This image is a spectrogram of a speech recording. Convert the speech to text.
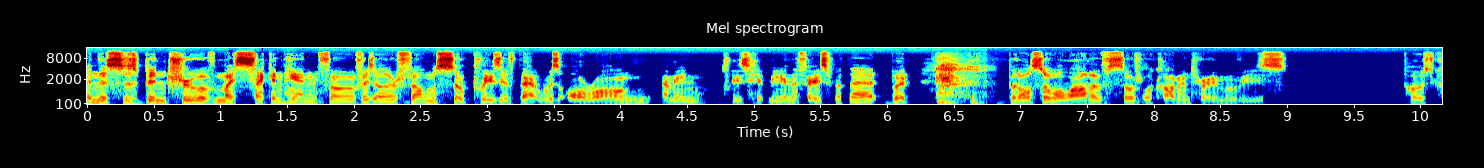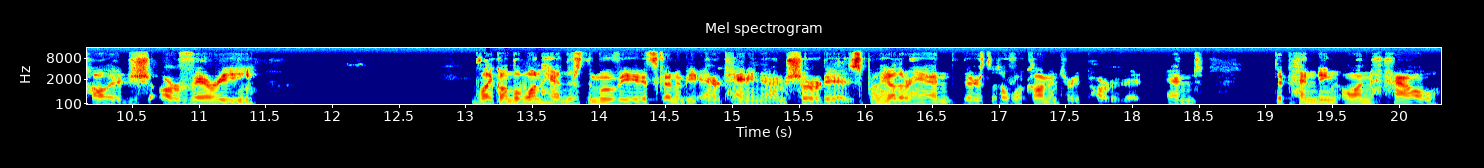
and this has been true of my secondhand info of his other films so please if that was all wrong i mean please hit me in the face with that but but also a lot of social commentary movies post college are very like on the one hand there's the movie and it's going to be entertaining and i'm sure it is but on the other hand there's the social commentary part of it. And depending on how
